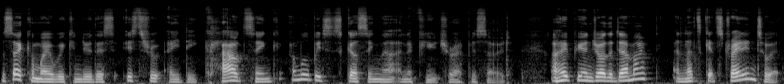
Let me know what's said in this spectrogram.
The second way we can do this is through AD Cloud Sync and we'll be discussing that in a future episode. I hope you enjoy the demo and let's get straight into it.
